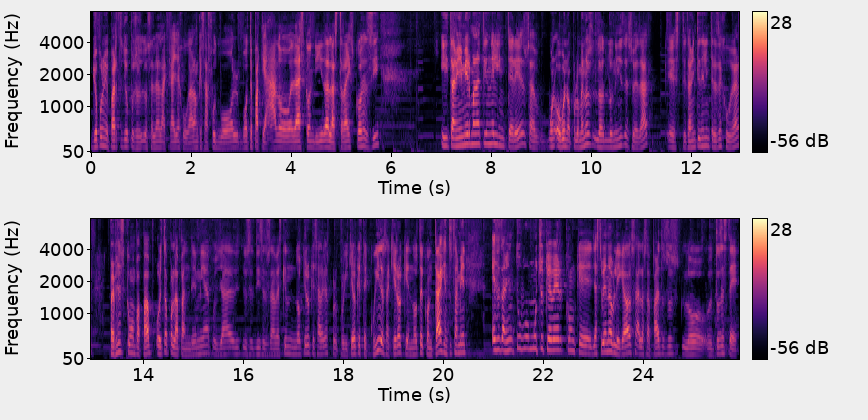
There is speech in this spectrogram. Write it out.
yo por mi parte, yo pues lo salí a la calle a jugar, aunque sea fútbol, bote pateado, la escondida, las traes, cosas así. Y también mi hermana tiene el interés, o sea, bueno, o bueno, por lo menos los, los niños de su edad, este, también tienen el interés de jugar. Pero a veces como papá, ahorita por la pandemia, pues ya dices, o sea, es que no quiero que salgas por- porque quiero que te cuides, o sea, quiero que no te contagie. Entonces también, eso también tuvo mucho que ver con que ya estuvieran obligados a los aparatos. Entonces, lo, este,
